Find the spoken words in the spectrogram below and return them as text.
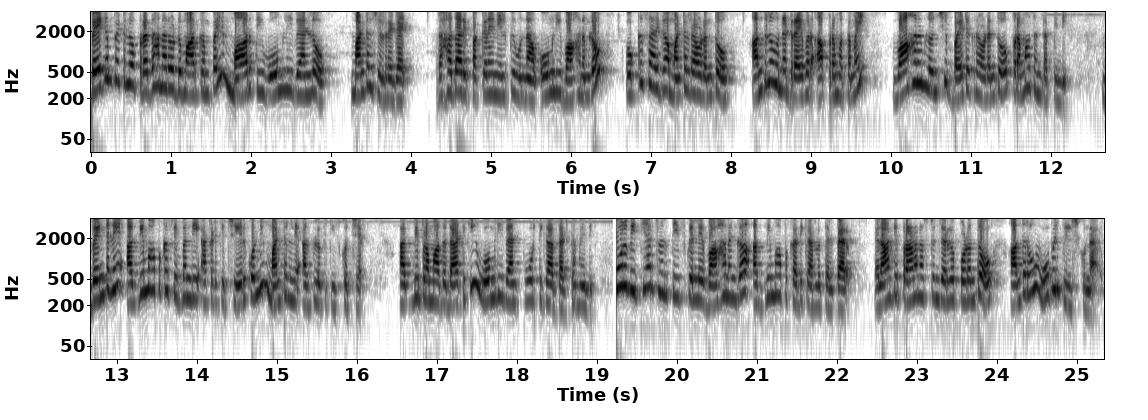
బేగంపేటలో ప్రధాన రోడ్డు మార్గంపై మారుతి ఓమ్లీ వ్యాన్లో మంటలు చెలరేగాయి. రహదారి పక్కనే నిలిపి ఉన్న ఓమ్లీ వాహనంలో ఒక్కసారిగా మంటలు రావడంతో అందులో ఉన్న డ్రైవర్ అప్రమత్తమై వాహనంలోంచి బయటకు రావడంతో ప్రమాదం తప్పింది. వెంటనే అగ్నిమాపక సిబ్బంది అక్కడికి చేరుకొని మంటల్ని అదుపులోకి తీసుకొచ్చారు. అగ్ని ప్రమాద దాటికి ఓమ్లీ వ్యాన్ పూర్తిగా దగ్ధమైంది. మూడు విద్యార్థులను తీసుకెళ్ళే వాహనంగా అగ్నిమాపక అధికారులు తెలిపారు. ఎలాంటి ప్రాణ నష్టం జరగకపోవడంతో అందరూ ఊపిరి పీల్చుకున్నారు.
